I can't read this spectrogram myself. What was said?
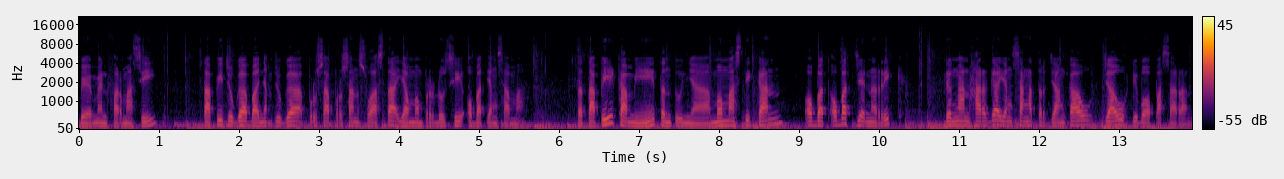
BUMN farmasi, tapi juga banyak juga perusahaan-perusahaan swasta yang memproduksi obat yang sama. Tetapi kami tentunya memastikan obat-obat generik dengan harga yang sangat terjangkau jauh di bawah pasaran.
